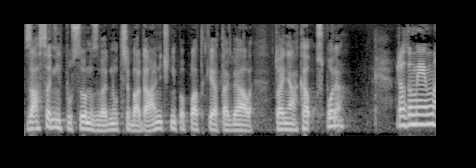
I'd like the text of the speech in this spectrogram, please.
zásadním způsobem zvednu třeba dálniční poplatky a tak dále. To je nějaká úspora? Rozumím uh,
